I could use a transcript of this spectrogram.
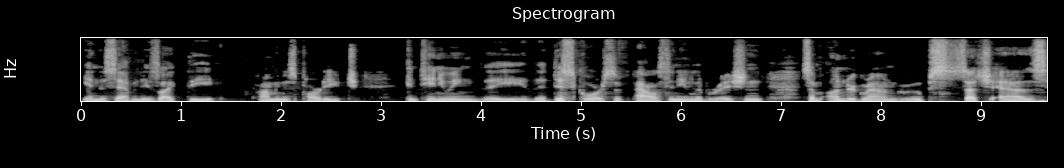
in the 70s, like the Communist Party, continuing the, the discourse of Palestinian liberation, some underground groups such as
